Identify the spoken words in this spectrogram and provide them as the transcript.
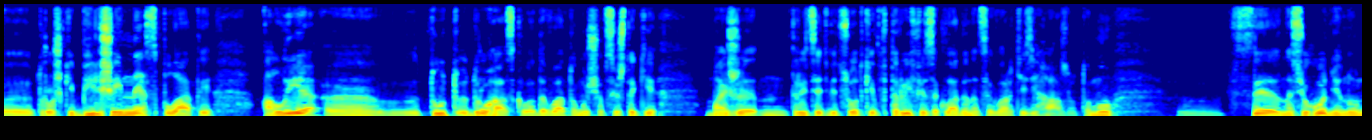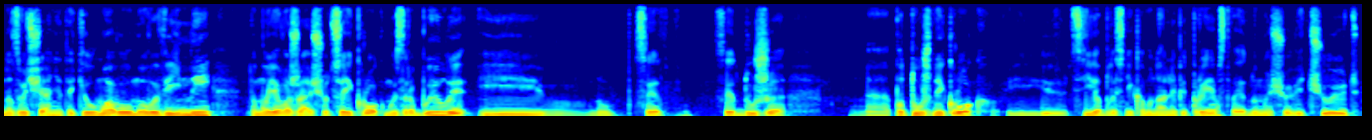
е, трошки більший несплати, але е, тут друга складова, тому що все ж таки майже м, 30% в тарифі закладена це вартість газу. Тому е, все на сьогодні ну, надзвичайні такі умови, умови війни. Тому я вважаю, що цей крок ми зробили, і ну, це, це дуже е, потужний крок. І ці обласні комунальні підприємства, я думаю, що відчують,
